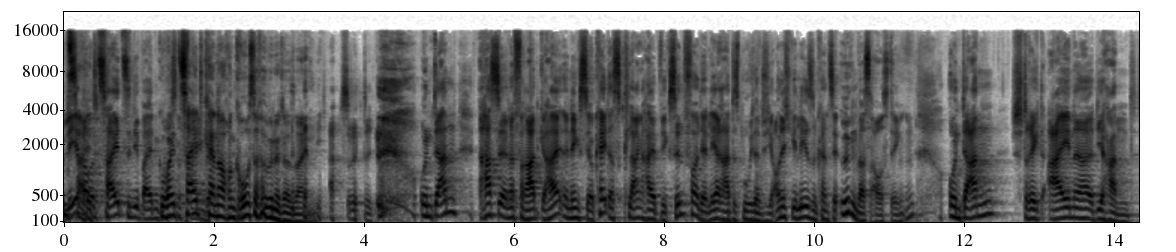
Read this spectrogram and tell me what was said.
Und Lehrer Zeit. und Zeit sind die beiden Wobei großen Zeit Feinde. kann auch ein großer Verbündeter sein. Ja, ist richtig. Und dann hast du ein Referat gehalten und denkst dir, okay, das klang halbwegs sinnvoll. Der Lehrer hat das Buch natürlich auch nicht gelesen, du kannst dir irgendwas ausdenken. Und dann streckt einer die Hand.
